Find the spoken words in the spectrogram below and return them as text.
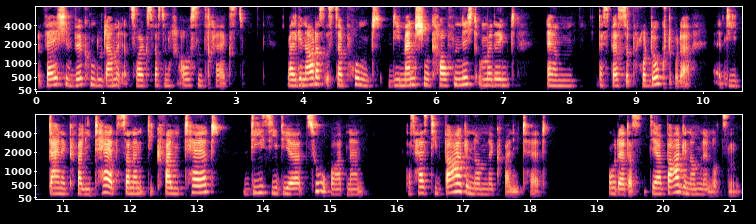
welche Wirkung du damit erzeugst, was du nach außen trägst. Weil genau das ist der Punkt. Die Menschen kaufen nicht unbedingt ähm, das beste Produkt oder die, deine Qualität, sondern die Qualität, die sie dir zuordnen. Das heißt, die wahrgenommene Qualität oder das, der wahrgenommene Nutzen.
